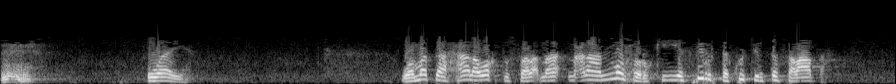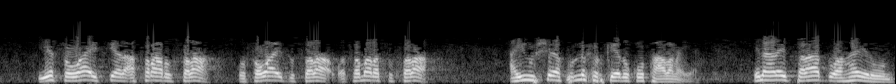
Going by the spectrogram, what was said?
waaya wamataa xaana waqtu macnaha nuxurki iyo sirta ku jirta salaada iyo fawaaidkeeda asraaru salaa wa fawaaid salaa wa hamaratu salaa ayuu sheeku nuxurkeedu ku taabanaya. Inaanay salaadu ahaynuun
